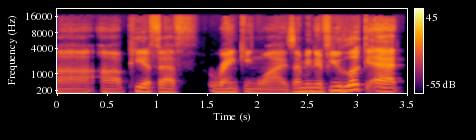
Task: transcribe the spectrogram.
uh, uh, PFF ranking wise. I mean, if you look at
